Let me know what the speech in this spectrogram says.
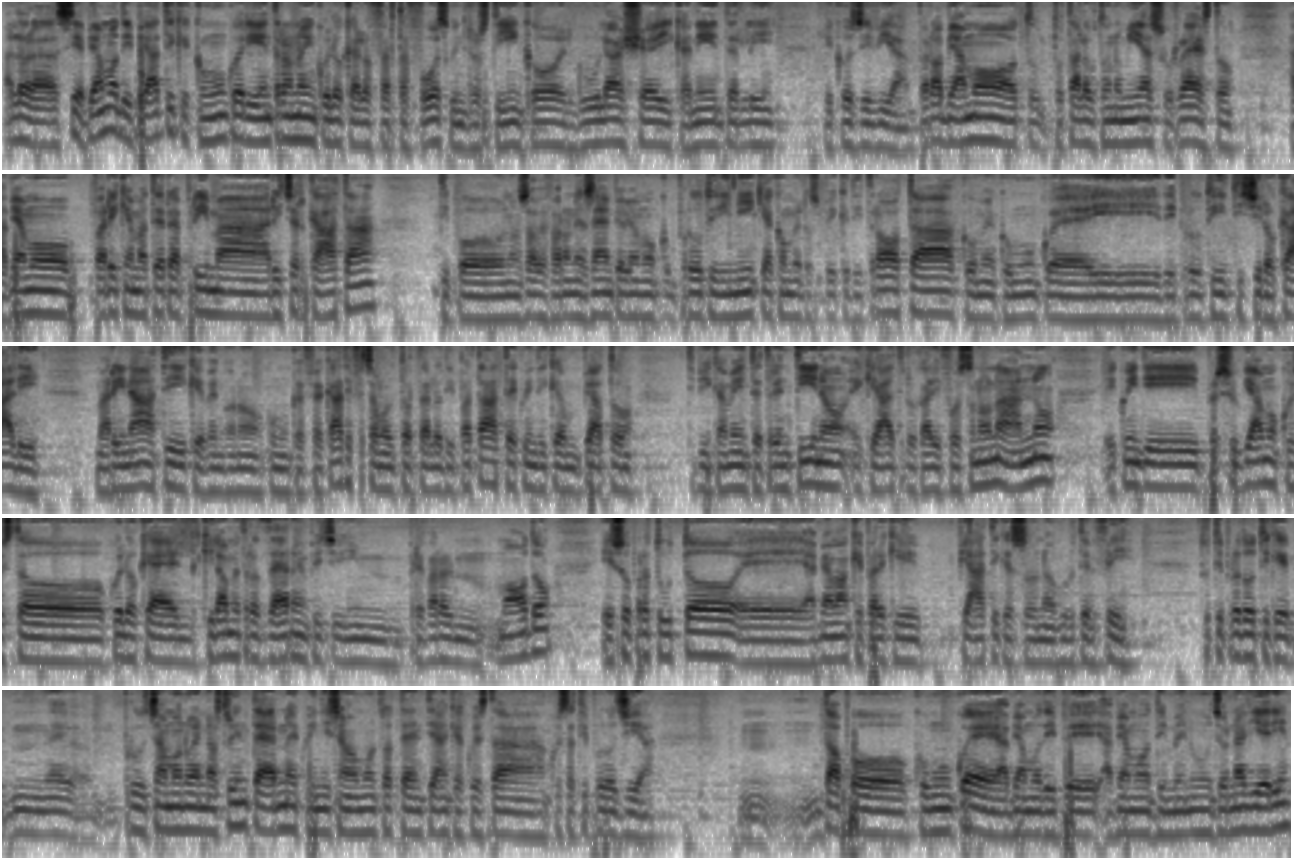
Allora, sì, abbiamo dei piatti che comunque rientrano in quello che è l'offerta FOS, quindi lo stinco, il goulash, i canederli e così via. Però abbiamo to- totale autonomia sul resto. Abbiamo parecchia materia prima ricercata, tipo, non so, per fare un esempio, abbiamo prodotti di nicchia come lo speck di trota, come comunque i- dei prodotti ittici locali marinati che vengono comunque affiaccati. Facciamo il tortello di patate, quindi che è un piatto tipicamente Trentino e che altri locali Fost non hanno e quindi perseguiamo questo, quello che è il chilometro zero in, in prevario modo e soprattutto eh, abbiamo anche parecchi piatti che sono gluten free tutti i prodotti che mh, eh, produciamo noi al nostro interno e quindi siamo molto attenti anche a questa, a questa tipologia. Mm, Dopo comunque abbiamo dei, abbiamo dei menu giornalieri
